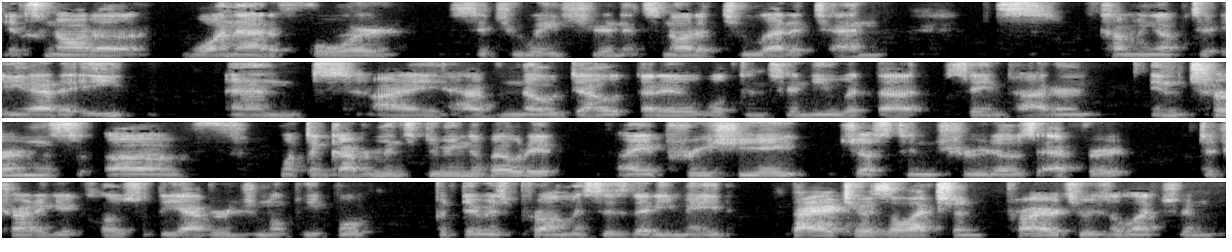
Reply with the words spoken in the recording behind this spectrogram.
It's not a one out of four situation. It's not a two out of 10. It's coming up to eight out of eight. And I have no doubt that it will continue with that same pattern. in terms of what the government's doing about it, I appreciate Justin Trudeau's effort to try to get close with the Aboriginal people, but there was promises that he made prior to his election. Prior to his election,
